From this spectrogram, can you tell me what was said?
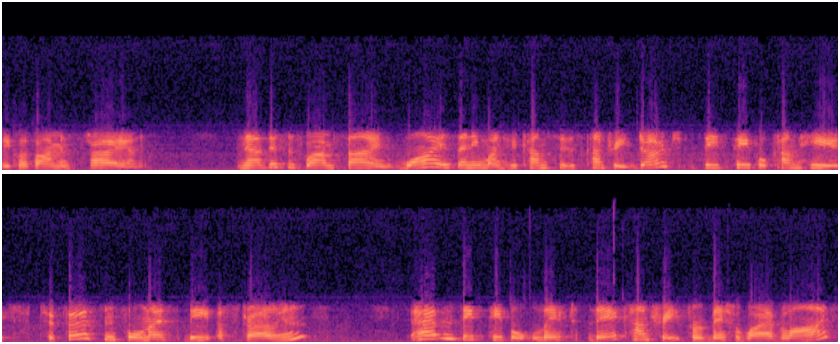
because I'm an Australian. Now, this is what I'm saying. Why is anyone who comes to this country, don't these people come here to first and foremost be Australians? Haven't these people left their country for a better way of life?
